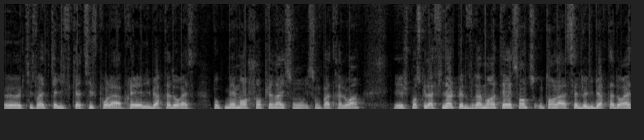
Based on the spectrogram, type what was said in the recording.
euh, qui devrait être qualificatif pour la après Libertadores. Donc même en championnat, ils sont ils sont pas très loin. Et je pense que la finale peut être vraiment intéressante. Autant la celle de Libertadores,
